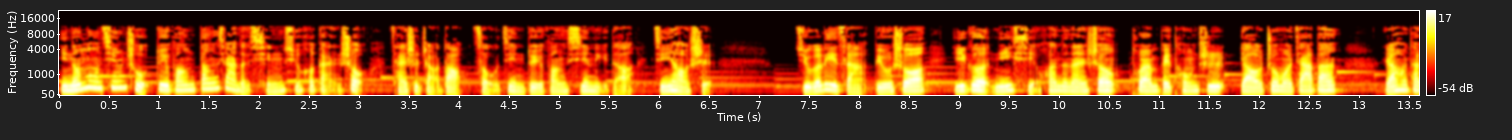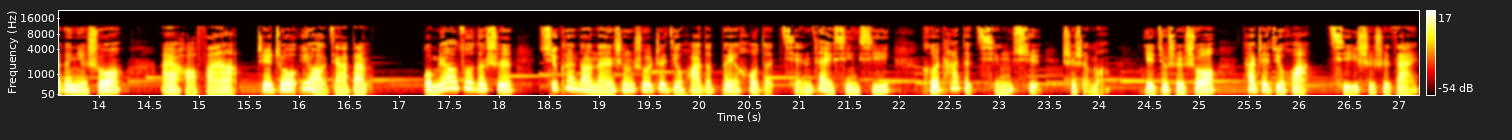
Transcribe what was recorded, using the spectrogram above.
你能弄清楚对方当下的情绪和感受，才是找到走进对方心里的金钥匙。举个例子啊，比如说一个你喜欢的男生突然被通知要周末加班，然后他跟你说：“哎呀，好烦啊，这周又要加班。”我们要做的是去看到男生说这句话的背后的潜在信息和他的情绪是什么，也就是说，他这句话其实是在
